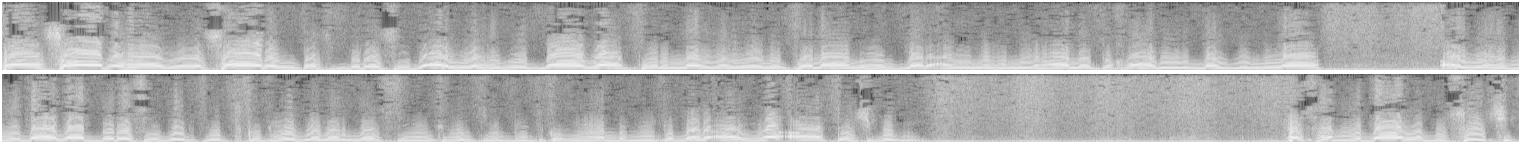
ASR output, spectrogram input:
فأصابها إعصار بس برسد أيهمي باغا فرميين فلانين در عينهم حالة خاري بالدنيا أيهمي باغا برسد فتكوكي زبردستي هنچي فتكوكي هم بني كدر آية آتش بني بس همي باغا بسوچيت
